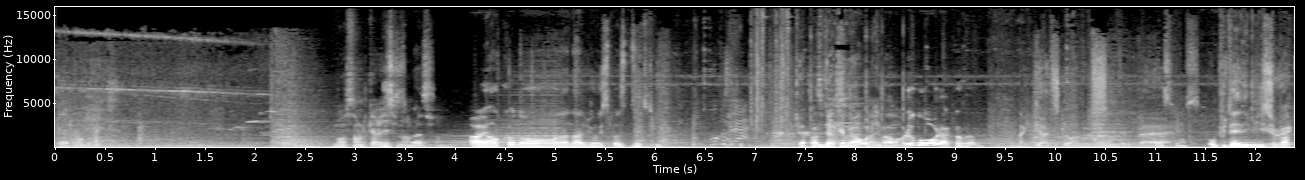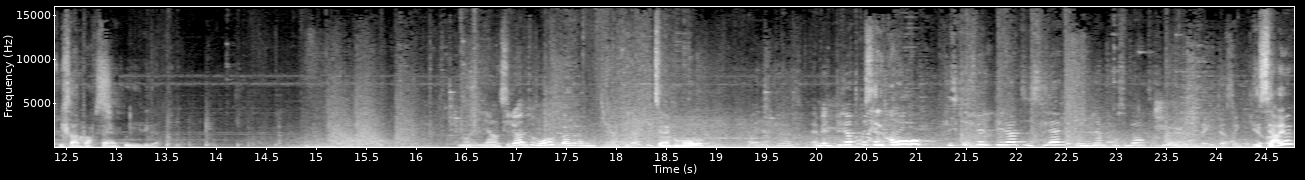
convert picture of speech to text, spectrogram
C'est Nathan Drake. Bon, sans le charisme, hein, bien sûr. Ah, et encore dans un avion, il se passe des trucs. Tu vas pas me dire qu'il va avoir- le gros là quand même. Oh putain, il y a des munitions partout, ça va partir en couille les gars. Bon, Il y a un pilote ou le gros quand même. Il y a un pilote ou C'est le gros. Ouais, il y a un pilote. Eh, mais le pilote, C'est le gros. Qu'est-ce qu'il fait le pilote? Il se lève, il vient pour se battre. Il est sérieux?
